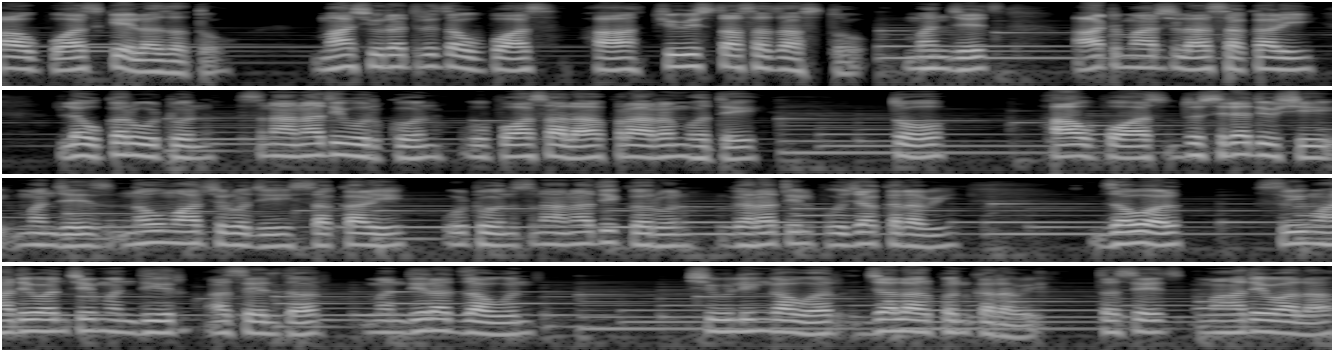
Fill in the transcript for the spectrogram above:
हा उपवास केला जातो. महाशिवरात्रीचा उपवास हा चोवीस तासाचा असतो. म्हणजेच आठ मार्चला सकाळी लवकर उठून स्नानादी उरकून उपवासाला प्रारंभ होते. तो हा उपवास दुसऱ्या दिवशी म्हणजेच नऊ मार्च रोजी सकाळी उठून स्नानादी करून घरातील पूजा करावी. जवळ श्री महादेवांचे मंदिर असेल तर मंदिरात जाऊन शिवलिंगावर जल अर्पण करावे. तसेच महादेवाला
